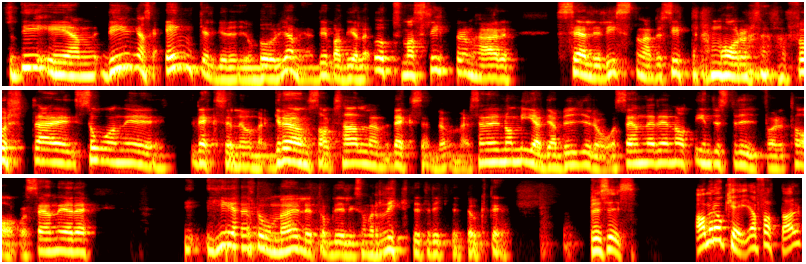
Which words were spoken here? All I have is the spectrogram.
Så det är, en, det är en ganska enkel grej att börja med. Det är bara att dela upp så man slipper de här säljlistorna. Du sitter på morgonen, första Sony växelnummer, grönsakshallen växelnummer, sen är det någon mediebyrå och sen är det något industriföretag och sen är det helt omöjligt att bli liksom riktigt, riktigt duktig. Precis. Ja, men okej, okay, jag fattar.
